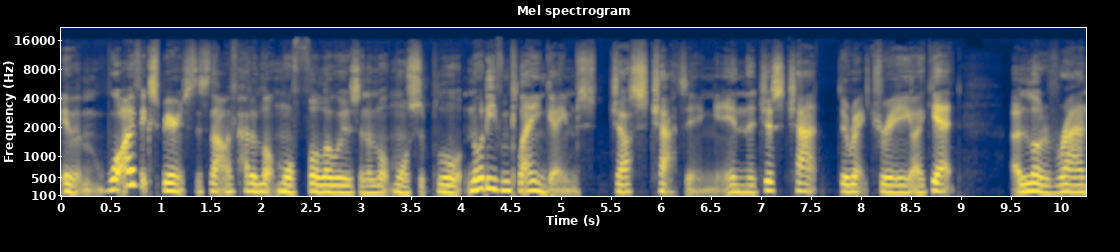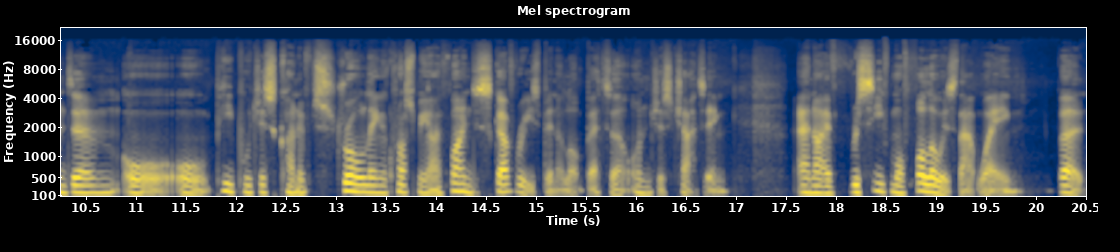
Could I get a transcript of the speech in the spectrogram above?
what I've experienced is that I've had a lot more followers and a lot more support, not even playing games, just chatting. In the just chat directory, I get a lot of random or or people just kind of strolling across me. I find discovery's been a lot better on just chatting. And I've received more followers that way. But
